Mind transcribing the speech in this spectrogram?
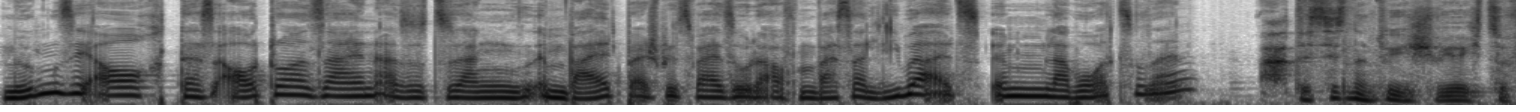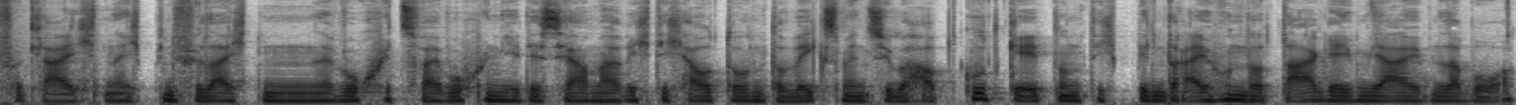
Mögen Sie auch das Outdoor sein, also sozusagen im Wald beispielsweise oder auf dem Wasser, lieber als im Labor zu sein? Ah, das ist natürlich schwierig zu vergleichen. Ich bin vielleicht eine Woche, zwei Wochen jedes Jahr mal richtig Auto unterwegs, wenn es überhaupt gut geht und ich bin 300 Tage im Jahr im Labor.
